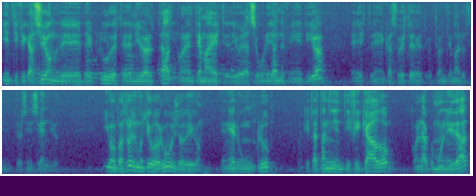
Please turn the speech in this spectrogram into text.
identificación del club este, de libertad con el tema este, digo, de la seguridad en definitiva, este, en el caso este, con el tema de los, incendios. Y bueno, para nosotros es un motivo de orgullo, digo, tener un club que está tan identificado con la comunidad,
